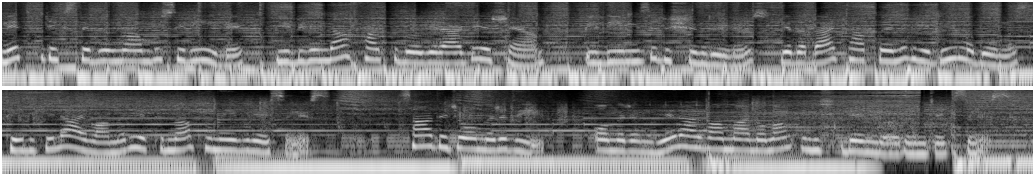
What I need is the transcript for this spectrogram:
Netflix'te bulunan bu seri ile birbirinden farklı bölgelerde yaşayan, bildiğimizi düşündüğümüz ya da belki adlarını bile duymadığımız tehlikeli hayvanları yakından tanıyabilirsiniz. Sadece onları değil, onların diğer hayvanlarla olan ilişkilerini de öğreneceksiniz.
